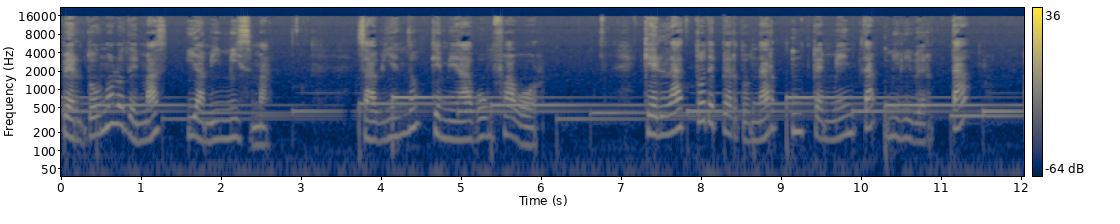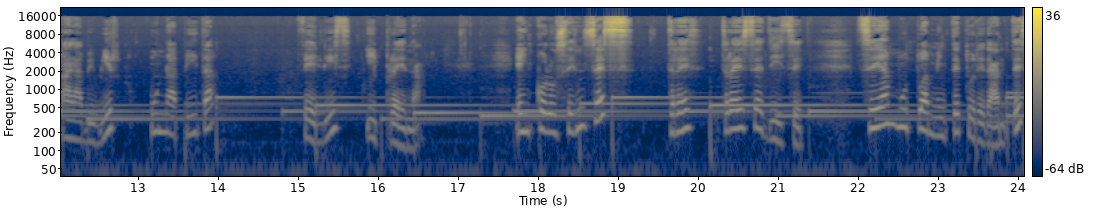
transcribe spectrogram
Perdono a los demás y a mí misma, sabiendo que me hago un favor que el acto de perdonar incrementa mi libertad para vivir una vida feliz y plena. En Colosenses 3:13 dice, sean mutuamente tolerantes.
